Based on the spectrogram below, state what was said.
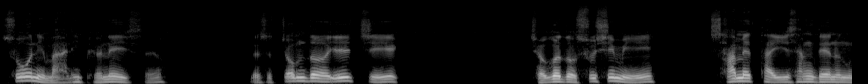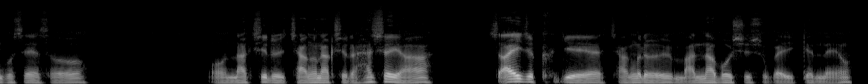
수온이 많이 변해 있어요. 그래서 좀 더 일찍 적어도 수심이 4m 이상 되는 곳에서 어, 낚시를 장어 낚시를 하셔야 사이즈 크기의 장어를 만나보실 수가 있겠네요.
